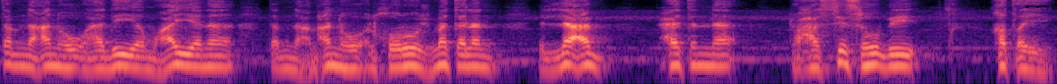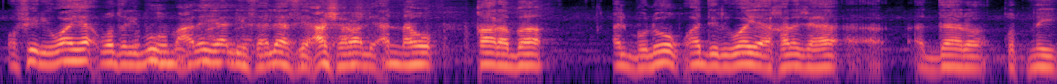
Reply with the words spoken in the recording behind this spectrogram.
تمنع عنه هدية معينة تمنع عنه الخروج مثلا للعب بحيث أن تحسسه بخطئه. وفي رواية واضربوهم عليها لثلاث عشرة لأنه قارب البلوغ وهذه رواية أخرجها الدار قطني.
